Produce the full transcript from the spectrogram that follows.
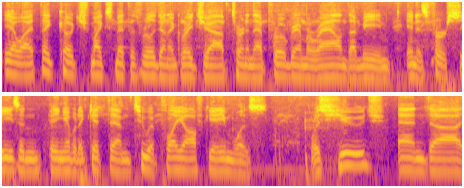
Yeah, well, I think Coach Mike Smith has really done a great job turning that program around. I mean, in his first season, being able to get them to a playoff game was was huge. And uh,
